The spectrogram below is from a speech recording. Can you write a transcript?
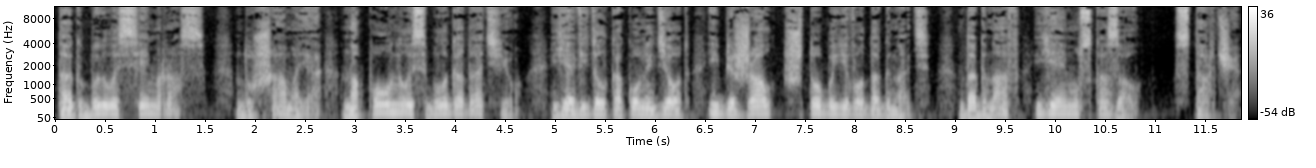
Так было семь раз. Душа моя наполнилась благодатью. Я видел, как он идет, и бежал, чтобы его догнать. Догнав, я ему сказал, «Старче,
